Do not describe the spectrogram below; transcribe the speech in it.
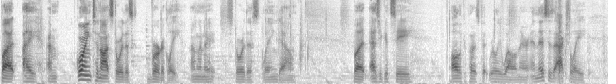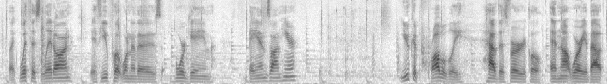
but I, I'm going to not store this vertically. I'm going to store this laying down. But as you can see, all the components fit really well in there. And this is actually, like with this lid on, if you put one of those board game bands on here, you could probably have this vertical and not worry about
